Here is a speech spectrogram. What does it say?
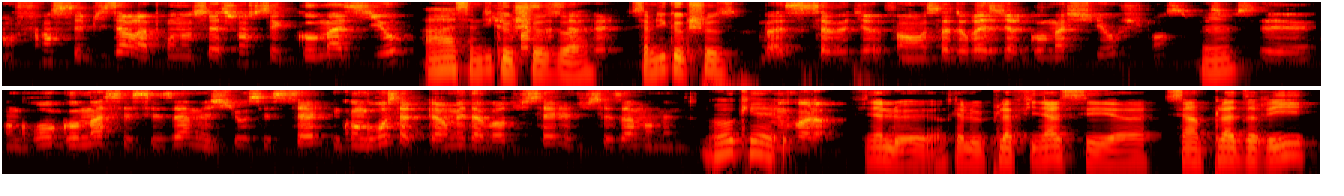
en France, c'est bizarre la prononciation, c'est gomasio. Ah, ça me dit quelque chose, ouais. Ça me dit quelque chose. Bah, ça veut dire. Enfin, ça devrait se dire gomachio, je pense. Parce hmm. que c'est. En gros, goma c'est sésame et chio c'est sel. Donc en gros, ça te permet d'avoir du sel et du sésame en même temps. Ok. Donc voilà. Au final, le, en tout cas, le plat final, c'est c'est un plat de riz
